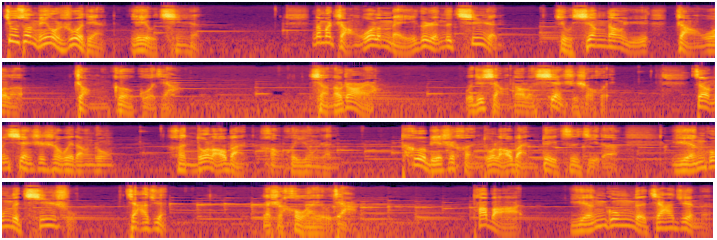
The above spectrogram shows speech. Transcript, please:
就算没有弱点，也有亲人。那么，掌握了每一个人的亲人，就相当于掌握了整个国家。想到这儿呀，我就想到了现实社会。在我们现实社会当中，很多老板很会用人，特别是很多老板对自己的员工的亲属、家眷，那是厚爱有加。他把。员工的家眷们、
